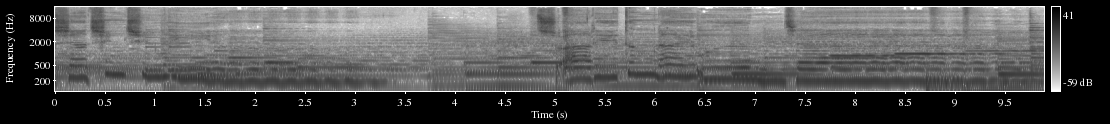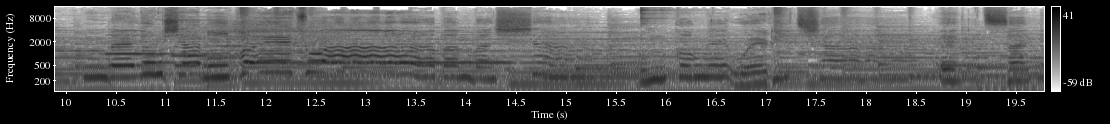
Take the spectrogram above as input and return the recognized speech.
无声，亲像伊啊，带你返来温家。要用什么皮纸慢慢写？阮讲的话，你才会知影。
